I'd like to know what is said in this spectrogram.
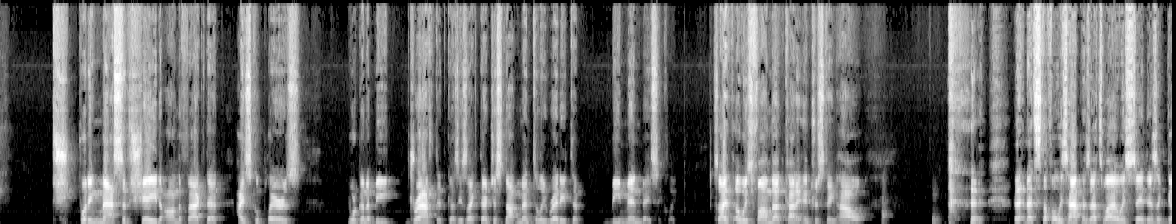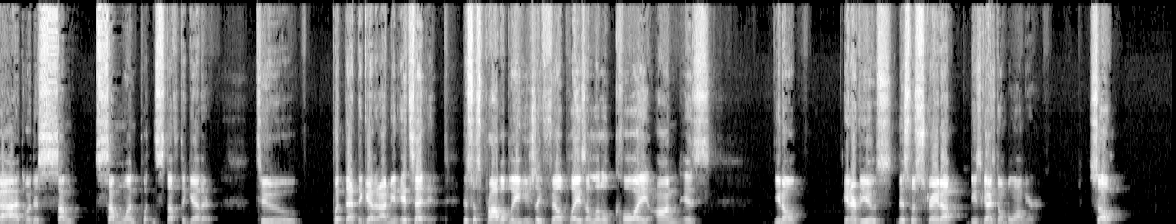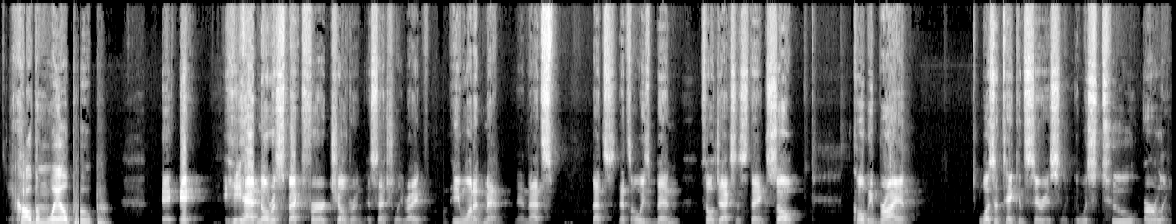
putting massive shade on the fact that high school players were going to be drafted because he's like they're just not mentally ready to be men basically so i always found that kind of interesting how that, that stuff always happens that's why i always say there's a god or there's some someone putting stuff together to put that together i mean it's a this was probably usually phil plays a little coy on his you know interviews this was straight up these guys don't belong here so he called them whale poop. It, it, he had no respect for children, essentially, right? He wanted men, and that's that's that's always been Phil Jackson's thing. So Kobe Bryant wasn't taken seriously. It was too early.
